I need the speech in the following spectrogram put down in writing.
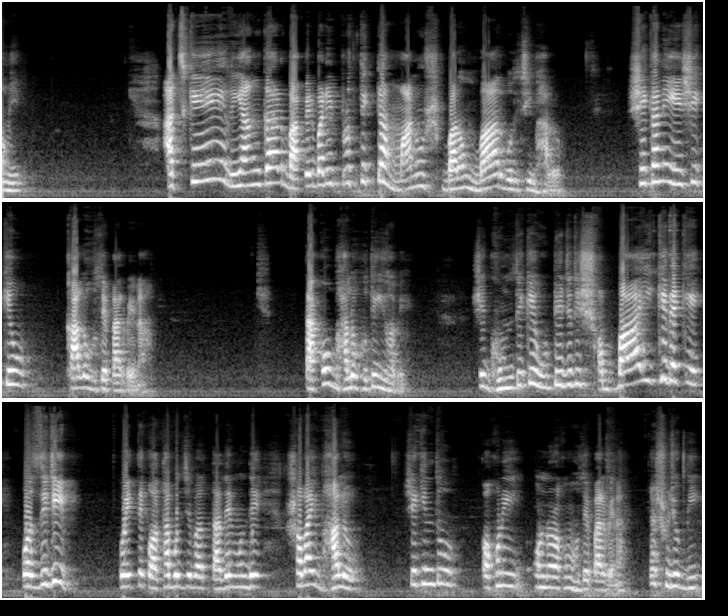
অমিত। আজকে রিয়াঙ্কার বাপের বাড়ির প্রত্যেকটা মানুষ বারংবার বলছি ভালো। সেখানে এসে কেউ কালো হতে পারবে না। তাকেও ভালো হতেই হবে। সে ঘুম থেকে উঠে যদি সবাইকে দেখে পজিটিভ ওয়েতে কথা বলছে বা তাদের মধ্যে সবাই ভালো, সে কিন্তু কখনোই অন্যরকম হতে পারবে না। তার সুযোগ দিই।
